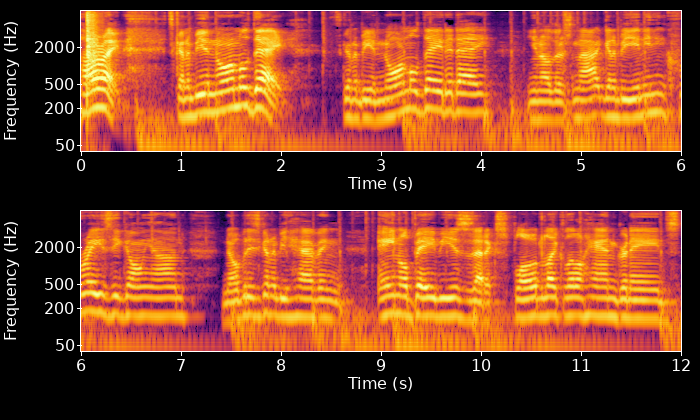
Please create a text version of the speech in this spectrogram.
All right, it's gonna be a normal day. It's gonna be a normal day today. You know, there's not gonna be anything crazy going on. Nobody's gonna be having anal babies that explode like little hand grenades.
